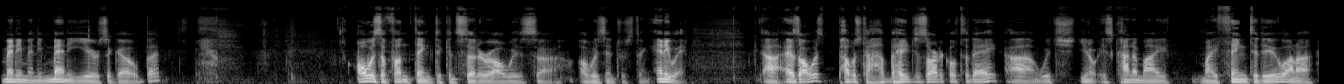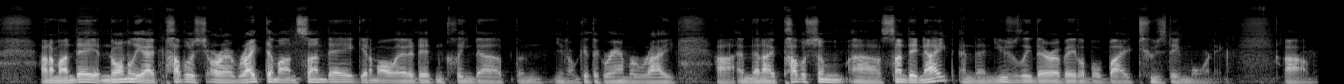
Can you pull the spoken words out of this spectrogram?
many, many, many years ago, but always a fun thing to consider. Always, uh, always interesting. Anyway, uh, as always, published a Hub Pages article today, uh, which you know is kind of my my thing to do on a on a Monday. And normally I publish or I write them on Sunday, get them all edited and cleaned up, and you know get the grammar right, uh, and then I publish them uh, Sunday night, and then usually they're available by Tuesday morning. Um,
